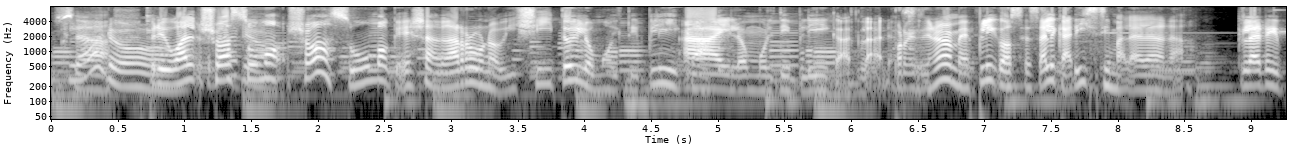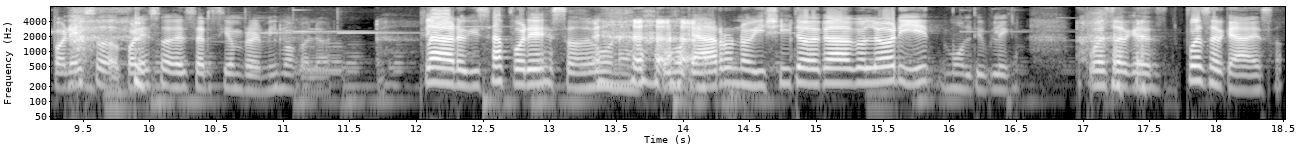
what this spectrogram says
O sea, Claro, Pero igual yo claro. asumo, yo asumo que ella agarra un ovillito y lo multiplica. Ay, lo multiplica, claro. porque sí. si no, no me explico, se sale carísima la lana. Claro, y por eso, por eso debe ser siempre el mismo color. Claro, quizás por eso, de una. Como que agarra un ovillito de cada color y multiplica. Puede ser que, puede ser que haga eso.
